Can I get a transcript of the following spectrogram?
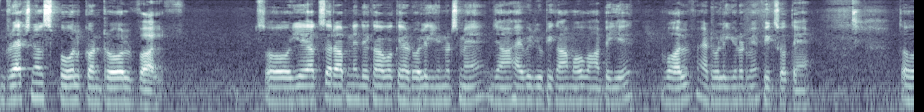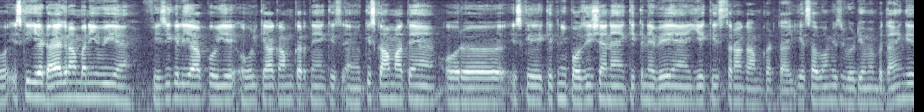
ڈریکشنل سپول کنٹرول وال سو یہ اکثر آپ نے دیکھا ہوگا کہ ہیڈرولک یونٹس میں جہاں ہیوی ڈیوٹی کام ہو، وہاں پہ یہ والو ہیڈرولک یونٹ میں فکس ہوتے ہیں۔ تو اس کی یہ ڈایاگرام بنی ہوئی ہے۔ فزیکلی آپ کو یہ اول کیا کام کرتے ہیں، کس کس کام آتے ہیں اور اس کے کتنی پوزیشن ہیں، کتنے وے ہیں، یہ کس طرح کام کرتا ہے، یہ سب ہم اس ویڈیو میں بتائیں گے۔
